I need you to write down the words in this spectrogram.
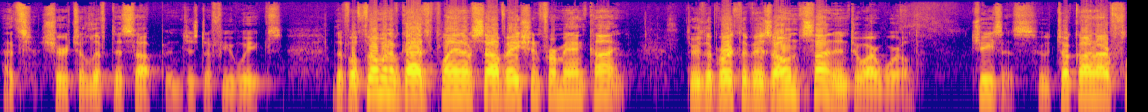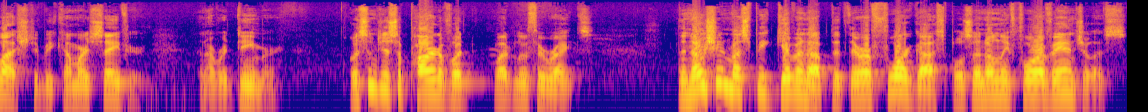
that's sure to lift us up in just a few weeks. The fulfillment of God's plan of salvation for mankind through the birth of his own Son into our world, Jesus, who took on our flesh to become our Savior and our Redeemer. Listen just a part of what, what Luther writes. The notion must be given up that there are four Gospels and only four evangelists.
